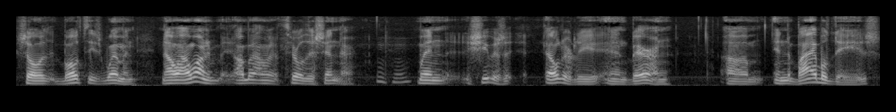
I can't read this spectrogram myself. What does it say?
so both these women. Now I want to I want to throw this in there. Mm-hmm. When she was elderly and barren, um, in the Bible days,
